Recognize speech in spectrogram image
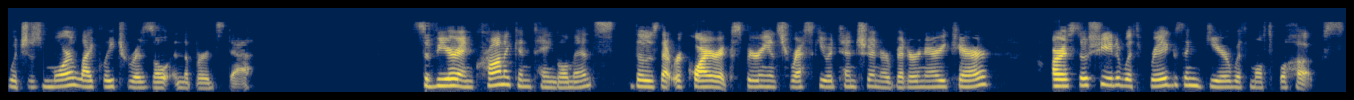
which is more likely to result in the bird's death. Severe and chronic entanglements, those that require experienced rescue attention or veterinary care, are associated with rigs and gear with multiple hooks.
